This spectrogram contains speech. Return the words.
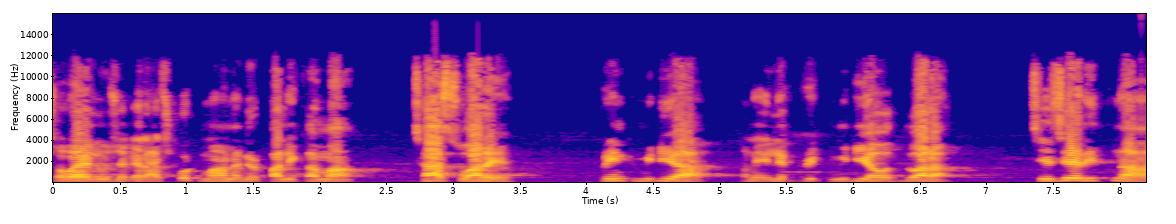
છવાયેલું છે કે રાજકોટ મહાનગરપાલિકામાં છાસવારે પ્રિન્ટ મીડિયા અને ઇલેક્ટ્રિક મીડિયાઓ દ્વારા જે જે રીતના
